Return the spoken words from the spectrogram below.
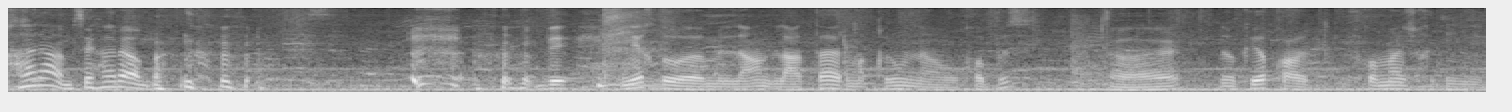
حرام سي حرام. باهي ياخذوا من عند العطار مقرونة وخبز. اي دونك يقعد فروماج خديناه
